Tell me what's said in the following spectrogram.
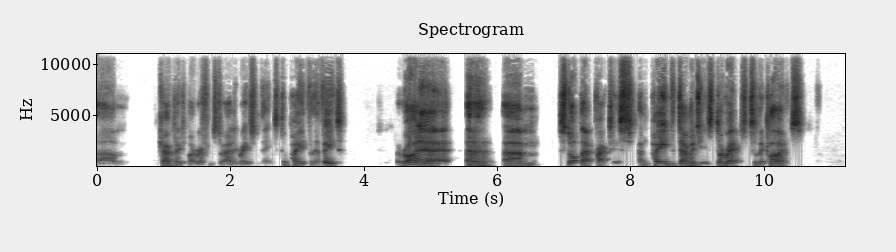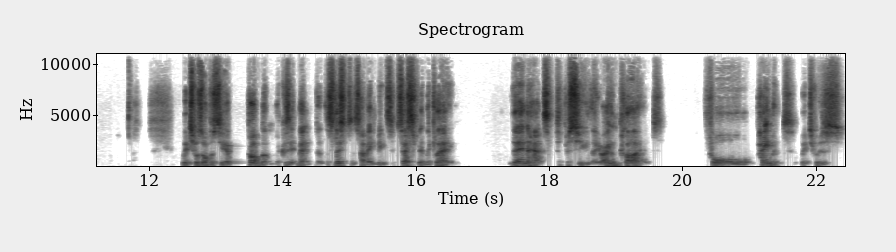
um, calculated by reference to hourly rates and things, to pay for their fees. But Ryanair um, stopped that practice and paid the damages direct to the clients, which was obviously a problem because it meant that the solicitors, having been successful in the claim, then had to pursue their own client for payment, which was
